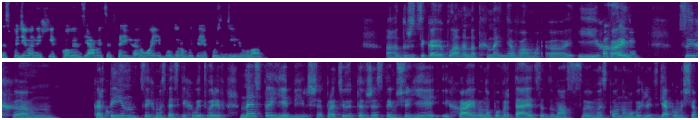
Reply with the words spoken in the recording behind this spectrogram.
несподіваний хід, коли з'явиться цей герой і буде робити якусь дію. Власне, Дуже цікаві плани, натхнення вам. е, І Спасибо. хай цих ем, картин, цих мистецьких витворів не стає більше. Працюйте вже з тим, що є, і хай воно повертається до нас в своєму ісконному вигляді. Дякуємо, що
